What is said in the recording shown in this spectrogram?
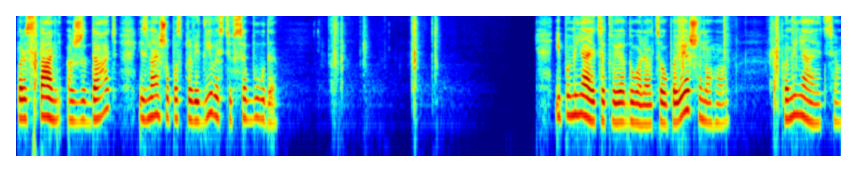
Перестань ожидати і знай, що по справедливості все буде. І поміняється твоя доля цього повішеного. Поміняється.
